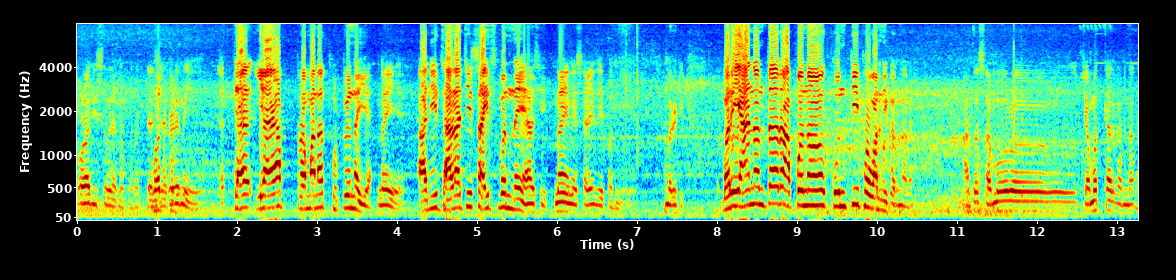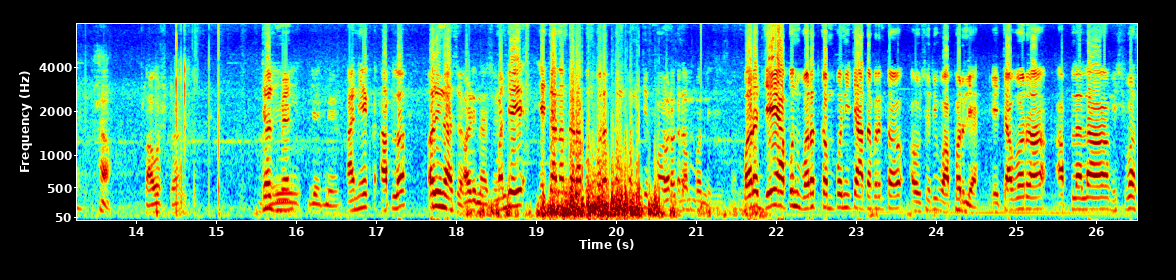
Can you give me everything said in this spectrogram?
थोडा दिसत आहे ना फरक. त्यांच्याकडे नाही आहे त्या या प्रमाणात फुटवे नाही आहे नाही आहे आणि झाडाची साईज पण नाही आहे अशी. नाही नाही साईज पण नाही आहे बरं ठीक. बरं यानंतर आपण अ, कोणती फवारणी करणार आहे? आता समोर अं, चमत्कार करणार आहे. हां. फ्लावर स्ट्रा जजमेंट जजमेंट आणि एक आपलं अळीनाशक अळीनाशक. म्हणजे याच्यानंतर आपण वरद कंपनीची फवारणी कंपनीची. बरं जे आपण वरद कंपनीच्या आतापर्यंत औषधी वापरल्या याच्यावर अ, आपल्याला विश्वास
